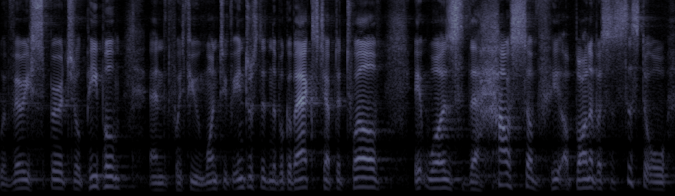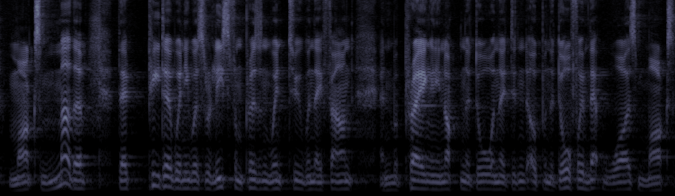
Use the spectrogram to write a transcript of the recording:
were very spiritual people. And if you want to, if you're interested in the book of Acts, chapter 12, it was the house of Barnabas' sister or Mark's mother that Peter, when he was released from prison, went to when they found and were praying and he knocked on the door and they didn't open the door for him. That was Mark's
